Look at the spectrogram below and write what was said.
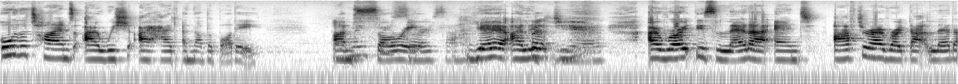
all the times I wish I had another body. I'm makes me sorry. so. Yeah, I But, legit. yeah. I wrote this letter, and after I wrote that letter,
